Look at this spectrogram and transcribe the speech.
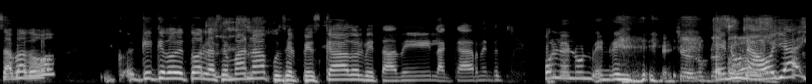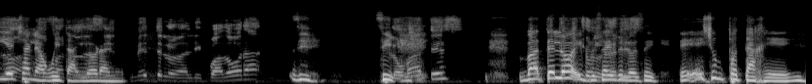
sábado, ¿qué quedó de toda la semana? Pues el pescado, el betabel, la carne. entonces, Ponlo en, un, en, Hecho en un plato en una olla y échale agüita y órale. Mételo a la licuadora, Sí, sí. lo bates. Bátelo y pues ahí se lo sé. Es un potaje.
